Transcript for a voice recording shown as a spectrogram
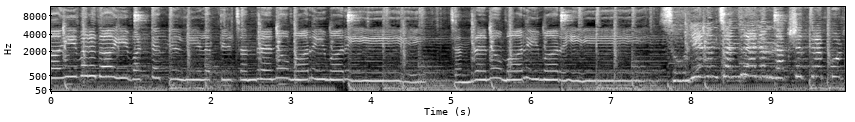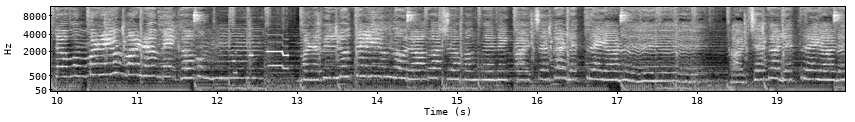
വലുതായി വലുതായി വട്ടത്തിൽ നീളത്തിൽ ചന്ദ്രനോ മാറി മാറി ചന്ദ്രനോ മാറി മാറി. സൂര്യനും ചന്ദ്രനും നക്ഷത്രക്കൂട്ടവും മഴയും മഴ മേഘവും മഴവില്ലു തെളിയുന്നൊരാകാശം അങ്ങനെ കാഴ്ചകൾ എത്രയാണ് കാഴ്ചകൾ എത്രയാണ്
